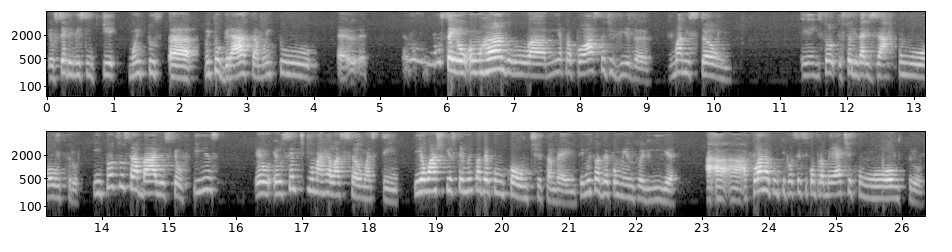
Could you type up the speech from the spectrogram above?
Eu sempre me senti muito, uh, muito grata, muito. Uh, não sei, honrando a minha proposta de vida, uma missão, em solidarizar com o outro. Em todos os trabalhos que eu fiz, eu, eu sempre tinha uma relação assim. E eu acho que isso tem muito a ver com coach também, tem muito a ver com mentoria. A, a, a forma com que você se compromete com o outro,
